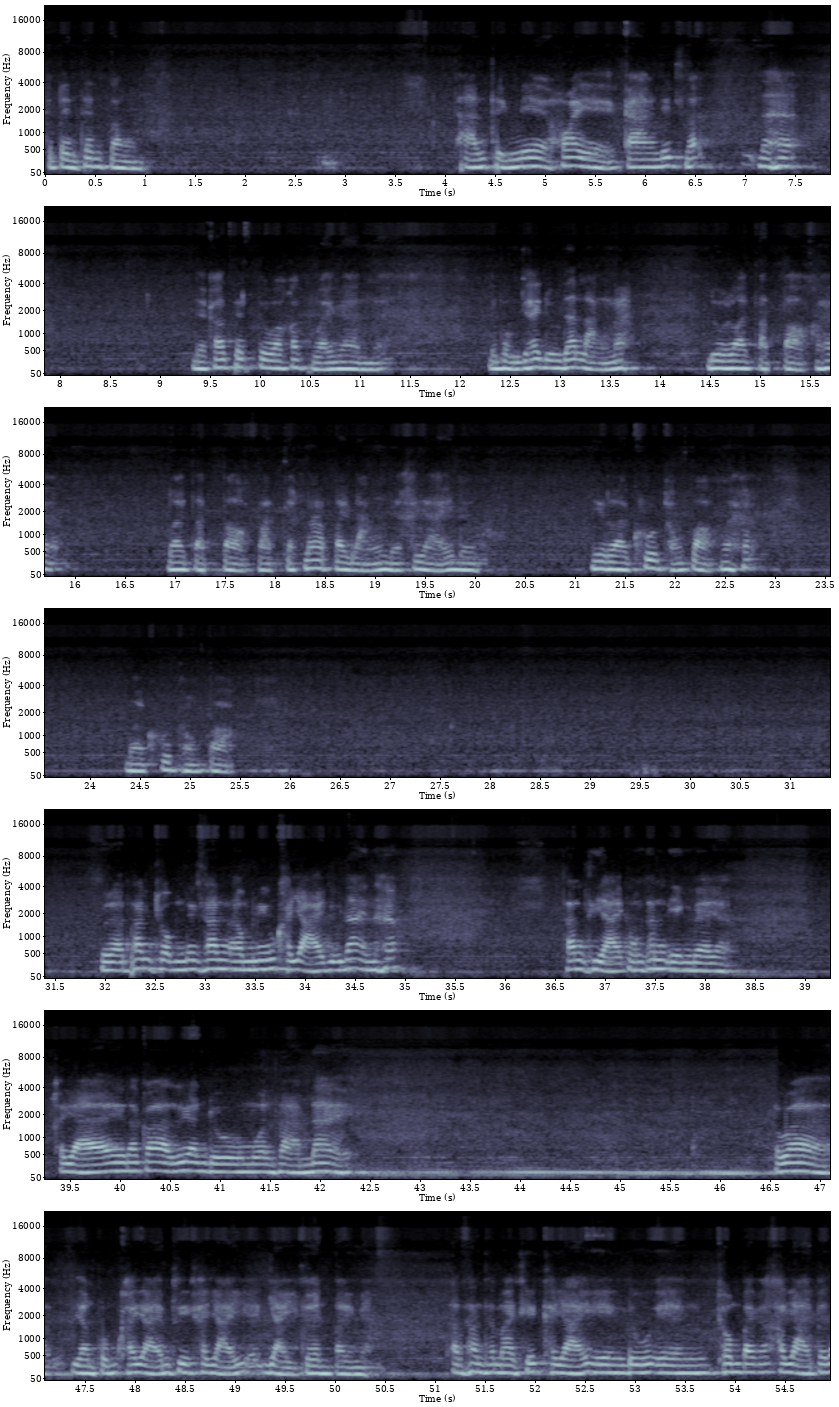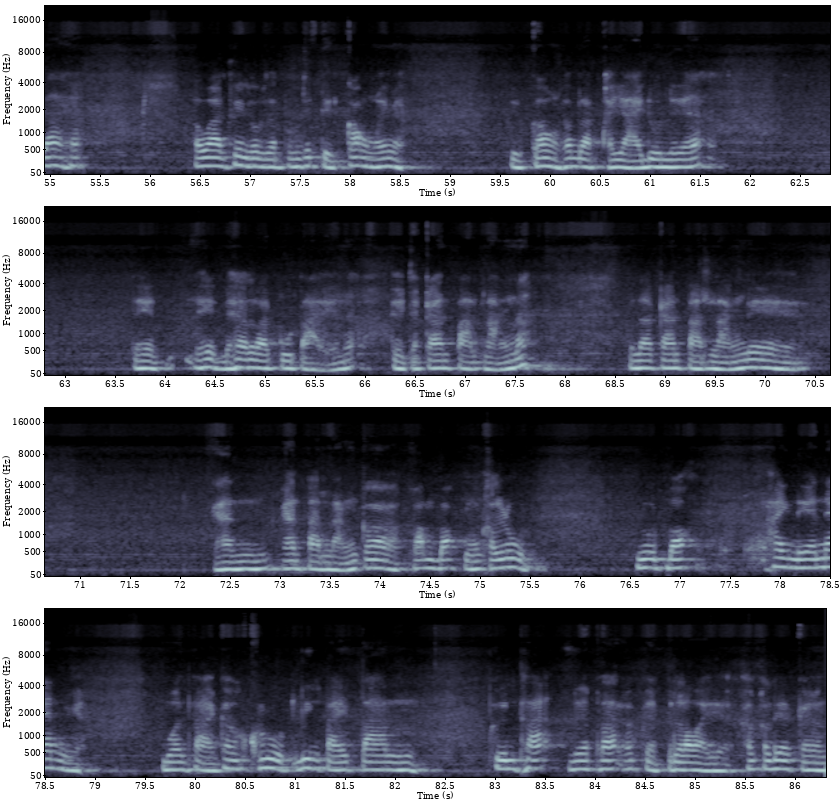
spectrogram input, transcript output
จะเป็นเส้นตรง ฐานถึงเนี่ยห้อยกลางนิดละนะฮะ เดี๋ยวเขาเซ็ตตัวก็สวยงามนะเดี๋ยวผมจะให้ดูด้านหลังนะ ดูรอยตัดตอกนะฮะรอยตัดตอกตัดจากหน้าไปหลัง เดี๋ยวขยายให้ดูนี่รอยครูดของตอกนะฮะ รอยครูดของตอกเวลาท่านชมนี่ท่านเอานิ้วขยายดูได้นะฮะท่านขยายของท่านเองเลยอะขยายแล้วก็เลื่อนดูมวลสารได้เพราะว่าอย่างผมขยายบางทีขยายใหญ่เกินไปไง ถ้าท่านสมาชิกขยายเองดูเองชมไปก็ขยายไปได้ฮะ เพราะว่าที่โทรศัพท์ผมจะติดกล้องไว้ไงติดกล้องสำหรับขยายดูเนื้อเห็นเห็นไหมฮะรอยปูไต่นะเกิดจากการปาดหลังนะ เวลาการปาดหลังเนี่ยการการปาดหลังก็คว่ำบล็อกลงเขารูดรูดบล็อกให้เนื้อแน่นไง มวลสารก็ครูดวิ่งไปตามพื้นพระเนื้อพระก็เกิดเป็นรอยเขาก็เรียกการ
